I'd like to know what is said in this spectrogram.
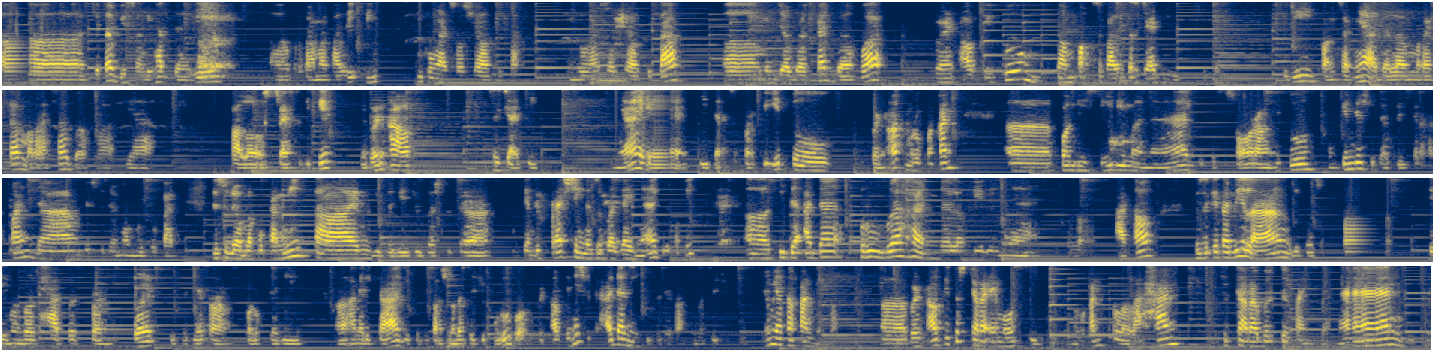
uh, eh, kita bisa lihat dari uh, pertama kali lingkungan sosial kita lingkungan sosial kita uh, menjabarkan bahwa burnout itu gampang sekali terjadi jadi konsepnya adalah mereka merasa bahwa ya kalau stres sedikit ya burn out. Sejatinya ya tidak seperti itu. Burnout merupakan uh, kondisi di mana gitu seseorang itu mungkin dia sudah beristirahat panjang, dia sudah membutuhkan, dia sudah melakukan me time gitu, dia juga sudah mungkin refreshing dan sebagainya gitu, tapi uh, tidak ada perubahan dalam dirinya gitu Atau bisa kita bilang gitu seperti menurut Herbert Brandberg gitu dia seorang psikolog dari uh, Amerika gitu di tahun 1970 bahwa burnout ini sudah ada nih gitu di tahun 1970 dia menyatakan bahwa uh, burnout itu secara emosi gitu, merupakan kelelahan secara berkepanjangan gitu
